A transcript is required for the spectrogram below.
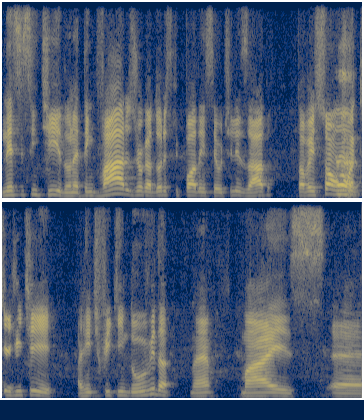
nesse sentido, né? Tem vários jogadores que podem ser utilizados. Talvez só um é. aqui a gente, a gente fique em dúvida, né? Mas, é,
